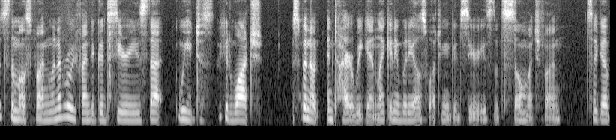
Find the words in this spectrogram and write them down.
It's the most fun. Whenever we find a good series that we just we could watch spend an entire weekend like anybody else watching a good series. That's so much fun. It's like a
